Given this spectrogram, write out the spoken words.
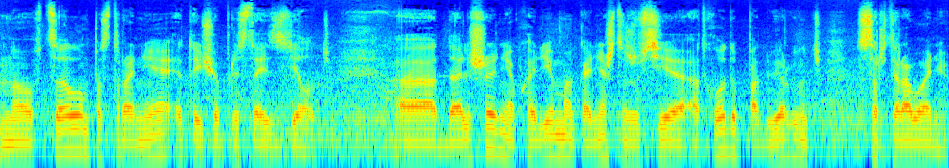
но в целом по стране это еще предстоит сделать. А дальше необходимо, конечно же, все отходы подвергнуть сортированию.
